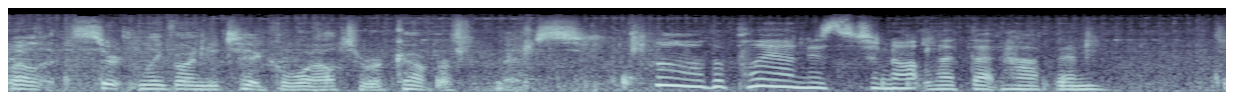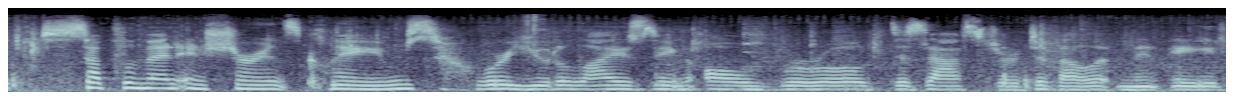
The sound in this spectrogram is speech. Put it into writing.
Well, it's certainly going to take a while to recover from this. Oh, the plan is to not let that happen. To supplement insurance claims, we're utilizing all rural disaster development aid.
